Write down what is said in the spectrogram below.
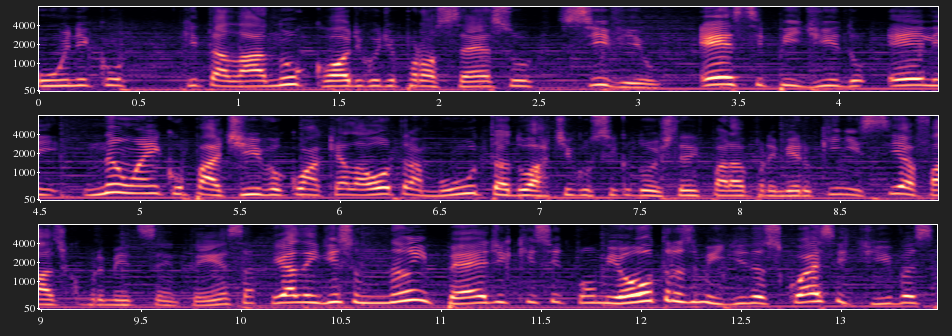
único que está lá no Código de Processo Civil. Esse pedido, ele não é incompatível com aquela outra multa do artigo 523 para o primeiro que inicia a fase de cumprimento de sentença e além disso não impede que se tome outras medidas coercitivas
